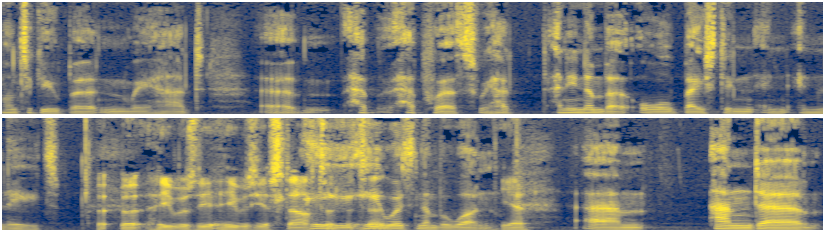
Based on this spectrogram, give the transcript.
Montague Burton, we had um, Hep- Hepworths, we had any number, all based in, in, in Leeds. But, but he was the, he was your starter. He, he was number one. Yeah, um, and um,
